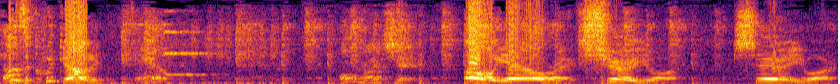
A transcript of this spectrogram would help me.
That was a quick outing. Damn. Home run shit. Oh yeah, alright. Sure you are. Sure you are.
